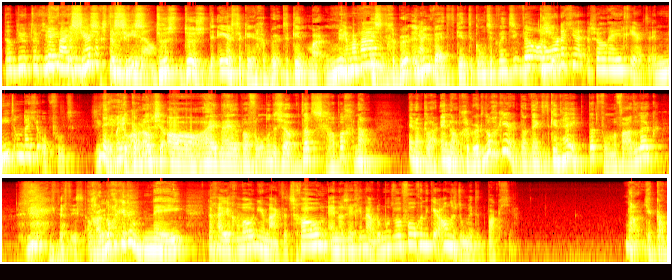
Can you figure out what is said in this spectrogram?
Dat duurt tot je Nee, 35ste precies, wel. Dus, dus de eerste keer gebeurt het kind, maar nu Ja, maar waarom- is het gebeurd en Ja. nu weet het kind de consequentie wel. Als. Doordat je zo reageert. En niet omdat je opvoedt. Nee, maar ik kan ook zeggen, oh, hij heeft mijn hele plafond onder, dus ook, dat is grappig. Nou, en dan klaar. En dan gebeurt het nog een keer. Dan denkt het kind, hé, hey, dat vond mijn vader leuk. Dat is ook- Ga het nog een keer doen. Nee, dan ga je gewoon, je maakt het schoon. En dan zeg je, nou, dan moeten we volgende keer anders doen met het pakje. Nou, je kan,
